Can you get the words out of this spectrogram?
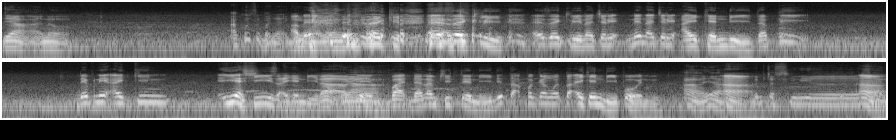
Ya, yeah, I know. Aku rasa banyak game Ambil yang- exactly. exactly. Exactly. Nak cari dia nak cari eye candy tapi Daphne Eye King Yes, she is eye candy lah. Ya. Okay. But dalam cerita ni dia tak pegang watak eye candy pun. Ah, ya. Ah. Dia macam serius Ah. kan.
